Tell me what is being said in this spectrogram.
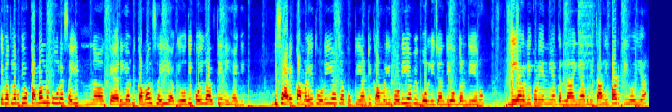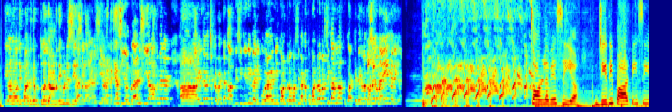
ਤੇ ਮਤਲਬ ਕਿ ਉਹ ਕਮਲ ਨੂੰ ਪੂਰਾ ਸਹੀ ਕਹਿ ਰਹੀ ਆ ਵੀ ਕਮਲ ਸਹੀ ਹੈਗੀ ਉਹਦੀ ਕੋਈ ਗਲਤੀ ਨਹੀਂ ਹੈਗੀ। ਵੀ ਸਾਰੇ ਕਮਲੇ ਥੋੜੀ ਆ ਜਾਂ ਕੁੱਕੀ ਆਂਟੀ ਕਮਲੀ ਥੋੜੀ ਆ ਵੀ ਬੋਲੀ ਜਾਂਦੀ ਆ ਉਦਣ ਦੀ ਇਹਨੂੰ। ਜੇ ਅਗਲੀ ਕੋਲ ਇੰਨੀਆਂ ਗੱਲਾਂ ਆਈਆਂ ਅਗਲੀ ਤਾਂ ਹੀ ਭੜਕੀ ਹੋਈ ਆ। ਸੀਆ ਨੂੰ ਆਦੀ ਪਾਰਟੀ ਤੇ ਤੂੰ ਤਾਂ ਜਾਣਦੀ ਵੀ ਨਹੀਂ ਸੀ। ਮੈਂ ਅਸੀਂ ਬੁਲਾਇਆ ਨਹੀਂ ਸੀ ਮੈਂ ਤਾਂ ਕਿਹਾ ਸੀ ਉਹਨੂੰ ਬੁਲਾਇਆ ਨਹੀਂ ਸੀ। ਰਾਤ ਮੇਰੇ ਲਾਈਵ ਦੇ ਵਿੱਚ ਕਮੈਂਟ ਕਰਦੀ ਸੀ ਦੀਦੀ ਮੇਰੀ ਕੋਈ ਆਏ ਨਹੀਂ ਕੰਟਰੋਵਰਸੀ ਮੈਂ ਕਿਹਾ ਤੂੰ ਕੰਟਰੋਵਰਸੀ ਕਰ ਲੈ ਤੂੰ ਕਰਕੇ ਦੇਖ ਲੈ ਤੁਸੀਂ ਨਹੀਂ ਮੇਰੀ ਸੁਣ ਲਵੇ ਸੀਆ ਜਿਹਦੀ ਪਾਰਟੀ ਸੀ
